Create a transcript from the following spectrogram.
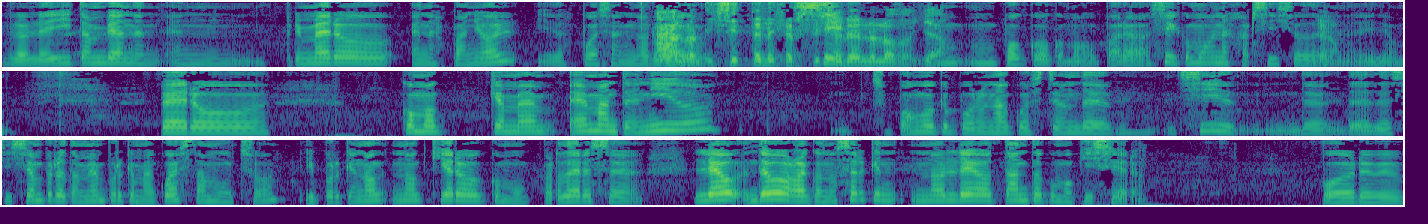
Lo leí también en, en- primero en español y después en noruego. Ah, lo- hiciste el ejercicio de leerlo los dos, ya. Un, un poco como para, sí, como un ejercicio de idioma. Pero como que me he mantenido, supongo que por una cuestión de, sí, de, de decisión, pero también porque me cuesta mucho y porque no, no quiero como perder ese... Leo, debo reconocer que no leo tanto como quisiera. Por, eh,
